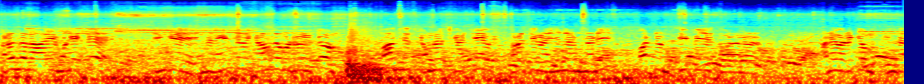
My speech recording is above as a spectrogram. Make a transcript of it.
பிறந்த நாளை முன்னிட்டு இங்கு இந்த நிகழ்ச்சியில் கலந்து கொண்டிருக்கும் மார்க்சிஸ்ட் கம்யூனிஸ்ட் கட்சி புரட்சிகள் இளைஞர் முன்னணி மற்றும் சிபிஐ தோழர்கள் அனைவருக்கும் இந்த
